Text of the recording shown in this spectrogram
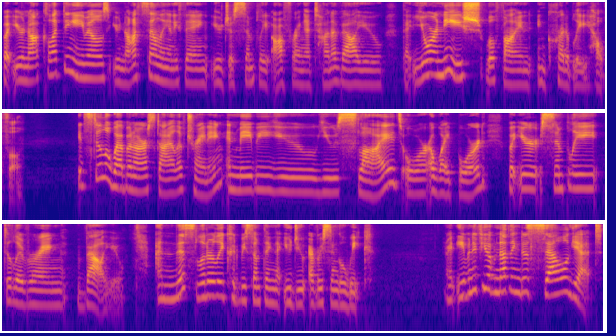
but you're not collecting emails, you're not selling anything, you're just simply offering a ton of value that your niche will find incredibly helpful. It's still a webinar style of training, and maybe you use slides or a whiteboard, but you're simply delivering value. And this literally could be something that you do every single week. Right? Even if you have nothing to sell yet,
